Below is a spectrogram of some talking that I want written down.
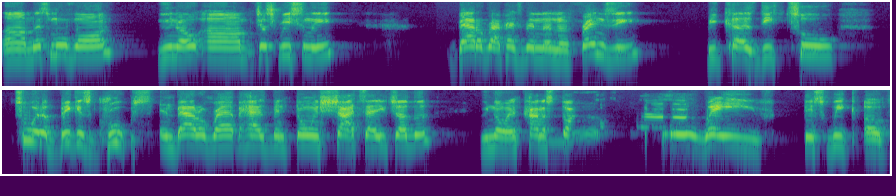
Um, let's move on. You know, um, just recently, battle rap has been in a frenzy because these two two of the biggest groups in battle rap has been throwing shots at each other. You know, and kind of start a wave this week of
